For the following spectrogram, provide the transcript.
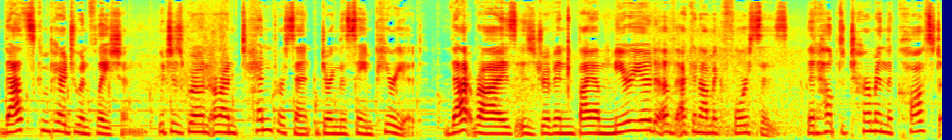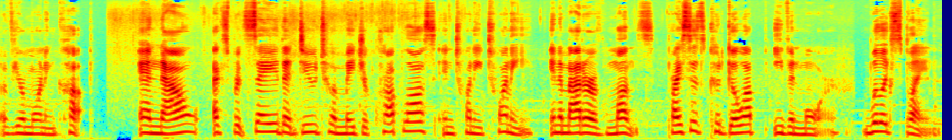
That's compared to inflation, which has grown around 10% during the same period. That rise is driven by a myriad of economic forces that help determine the cost of your morning cup. And now, experts say that due to a major crop loss in 2020, in a matter of months, prices could go up even more. We'll explain.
